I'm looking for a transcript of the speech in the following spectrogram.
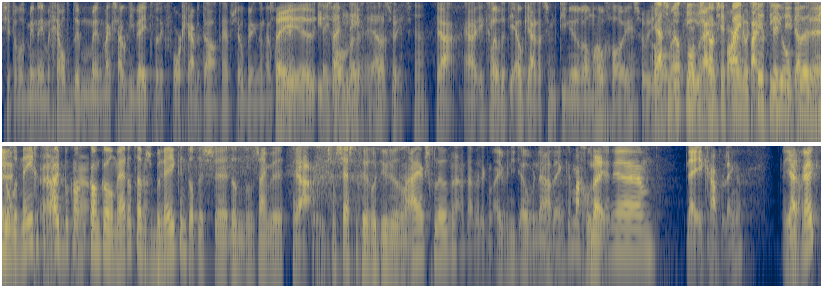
zit al wat minder in mijn geld op dit moment, maar ik zou ook niet weten wat ik vorig jaar betaald heb. Zo ben ik dan ook Twee, eh, iets 2,95 onder. Ja, zoiets. Ja. Ja, ja, ik geloof dat die elk jaar dat ze hem 10 euro omhoog gooien. Zoiets. Ja, zodat hij straks in Feyenoord City op dat, eh, eh, 390 ja, uit kan, ja. kan komen. Hè? Dat hebben ze berekend. Dat is, eh, dan, dan zijn we Ja, iets van 60 euro duurder dan Ajax, geloof ik. nou, daar wil ik nog even niet over nadenken. Maar goed, Nee. en, ehm, nee, ik ga verlengen. En jij, Ja. Freek?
